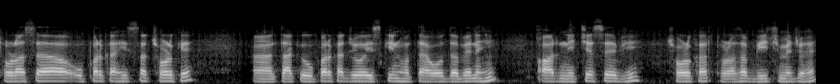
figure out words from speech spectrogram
थोड़ा सा ऊपर का हिस्सा छोड़ के ताकि ऊपर का जो स्किन होता है वो दबे नहीं। और नीचे से भी छोड़कर थोड़ा सा बीच में जो है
